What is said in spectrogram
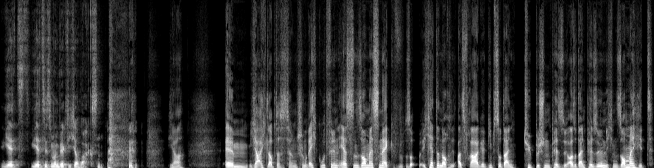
jetzt, jetzt ist man wirklich erwachsen. Ja. Ähm, ja, ich glaube, das ist dann schon recht gut für den ersten Sommersnack. So, ich hätte noch als Frage, gibst du deinen typischen, Persö also deinen persönlichen Sommerhit?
